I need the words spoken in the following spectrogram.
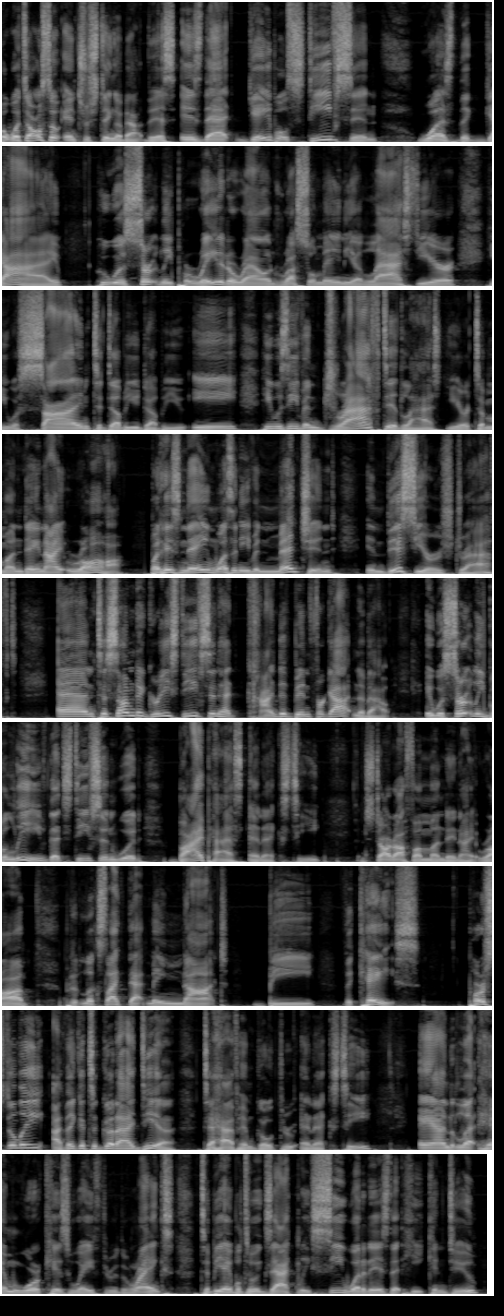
But what's also interesting about this is that Gable Steveson was the guy who was certainly paraded around WrestleMania last year. He was signed to WWE. He was even drafted last year to Monday Night Raw. but his name wasn't even mentioned in this year's draft. And to some degree, Steveson had kind of been forgotten about. It was certainly believed that Steveson would bypass NXT and start off on Monday Night Raw, but it looks like that may not be the case. Personally, I think it's a good idea to have him go through NXT and let him work his way through the ranks to be able to exactly see what it is that he can do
